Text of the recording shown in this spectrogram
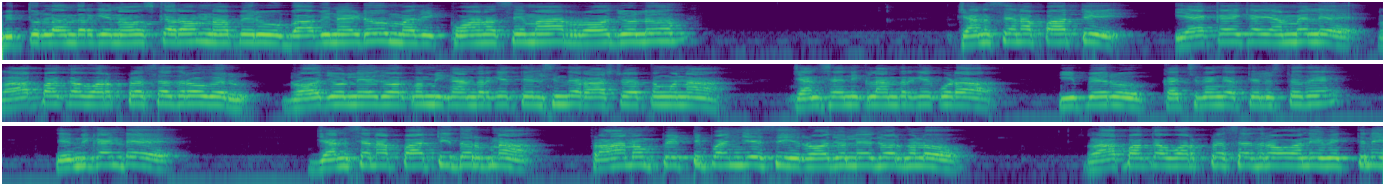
మిత్రులందరికీ నమస్కారం. నా పేరు బాబీ నాయుడు. మాది కోనసీమ రోజులు. జనసేన పార్టీ ఏకైక ఎమ్మెల్యే రాపాక వరప్రసాదరావు గారు. రాజోల్ నియోజకవర్గం మీకు అందరికీ తెలిసిందే రాష్ట్ర వ్యాప్తంగా ఉన్న జన సైనికులందరికీ కూడా ఈ పేరు ఖచ్చితంగా తెలుస్తుంది. ఎందుకంటే జనసేన పార్టీ తరపున ప్రాణం పెట్టి పనిచేసి రోజుల నియోజకవర్గంలో రాపాక వరప్రసాదరావు అనే వ్యక్తిని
